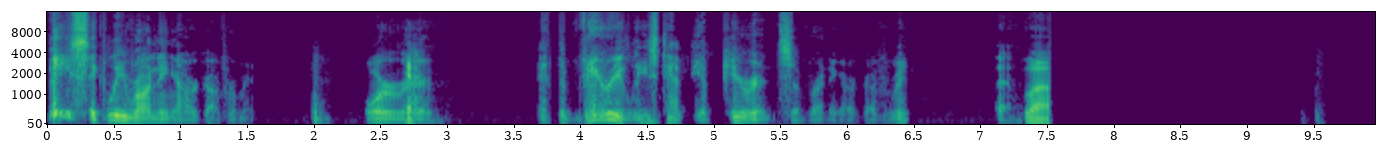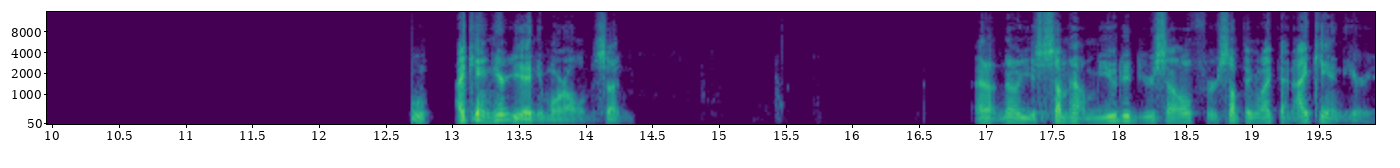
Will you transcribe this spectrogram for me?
basically running our government, or uh, at the very least have the appearance of running our government. Well, Ooh, I can't hear you anymore all of a sudden. I don't know. You somehow muted yourself or something like that. I can't hear you.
